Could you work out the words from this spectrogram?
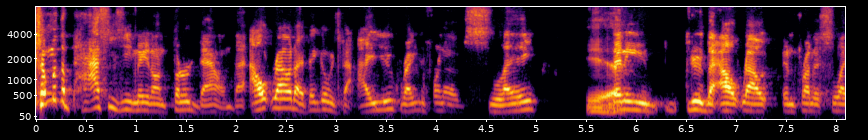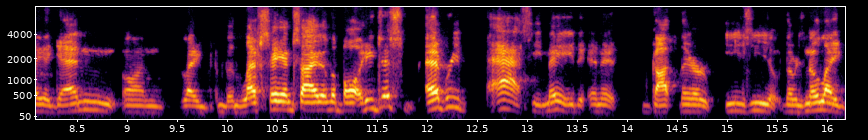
some of the passes he made on third down. The out route, I think it was to Aiyuk right in front of Slay. Yeah, Then he threw the out route in front of Slay again on like the left hand side of the ball. He just every pass he made and it got there easy. There was no like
